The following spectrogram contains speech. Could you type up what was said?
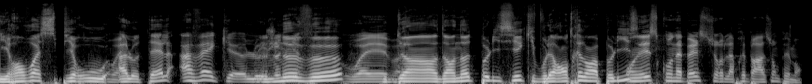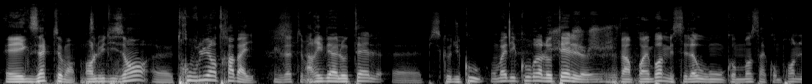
il renvoie Spirou Ouais. à l'hôtel avec le, neveu Ouais, d'un d'un autre policier qui voulait rentrer dans la police. On est ce qu'on appelle sur de la préparation paiement. Exactement. En lui disant, euh, trouve-lui un travail. Exactement. Arrivé à l'hôtel, euh, puisque du coup, on va découvrir l'hôtel. Je, euh, je fais un premier point, mais c'est là où on commence à comprendre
